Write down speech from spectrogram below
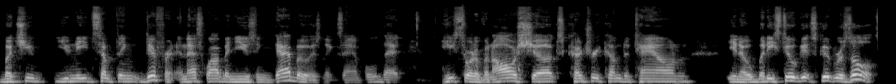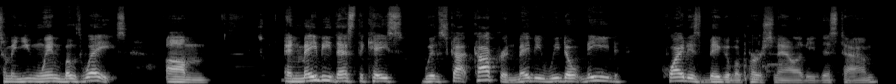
but you you need something different, and that's why I've been using Dabo as an example. That he's sort of an all shucks country come to town, you know, but he still gets good results. I mean, you can win both ways. Um, and maybe that's the case with Scott Cochran. Maybe we don't need quite as big of a personality this time.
